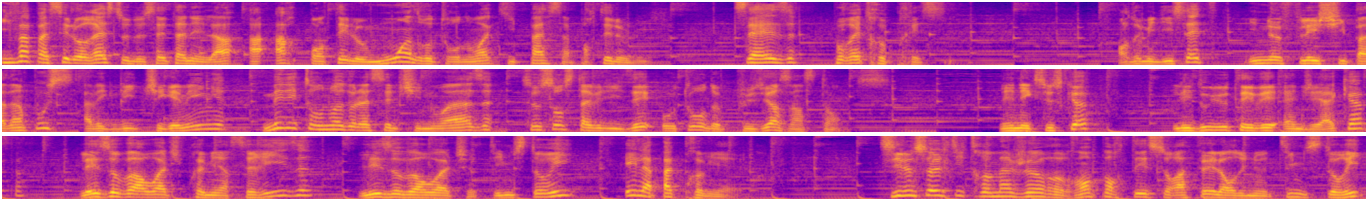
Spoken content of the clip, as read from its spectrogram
il va passer le reste de cette année-là à arpenter le moindre tournoi qui passe à portée de lui. 16 pour être précis. En 2017, il ne fléchit pas d'un pouce avec Vichy Gaming, mais les tournois de la scène chinoise se sont stabilisés autour de plusieurs instances. Les Nexus Cup, les Douyu TV NGA Cup, les Overwatch Premier Series, les Overwatch Team Story et la PAC première. Si le seul titre majeur remporté sera fait lors d'une Team Story,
